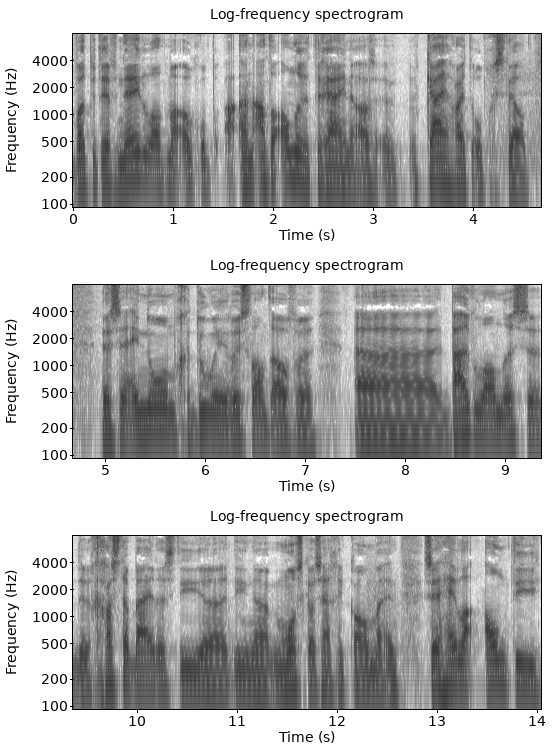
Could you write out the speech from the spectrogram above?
wat betreft Nederland... maar ook op een aantal andere terreinen als, uh, keihard opgesteld. Er is een enorm gedoe in Rusland over uh, buitenlanders. de gastarbeiders die, die naar Moskou zijn gekomen. En een hele anti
